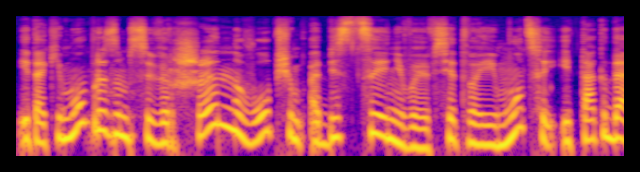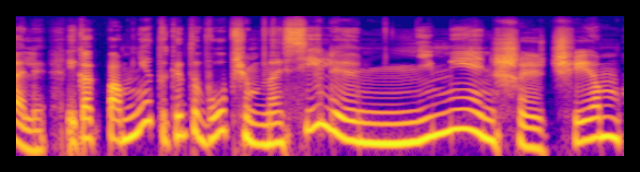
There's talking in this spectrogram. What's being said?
И таким образом совершенно, в общем, обесценивая все твои эмоции и так далее. И как по мне, так это, в общем, насилие не меньшее, чем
